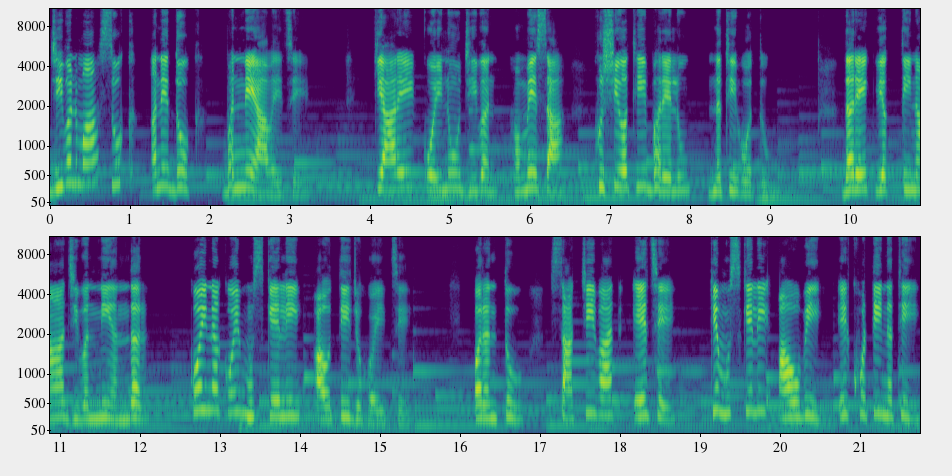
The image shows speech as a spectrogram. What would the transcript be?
જીવનમાં સુખ અને દુઃખ બંને આવે છે. ક્યારેય કોઈનું જીવન હંમેશા ખુશીઓથી ભરેલું નથી હોતું. દરેક વ્યક્તિના જીવનની અંદર કોઈ ના કોઈ મુશ્કેલી આવતી જ હોય છે. પરંતુ સાચી વાત એ છે કે મુશ્કેલી આવવી એ ખોટી નથી,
